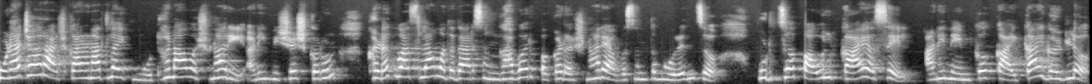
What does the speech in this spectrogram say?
पुण्याच्या राजकारणातलं एक मोठं नाव असणारी आणि विशेष करून खडकवासला मतदारसंघावर पकड असणाऱ्या वसंत मोरेंचं पुढचं पाऊल काय असेल आणि नेमकं काय काय घडलं?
